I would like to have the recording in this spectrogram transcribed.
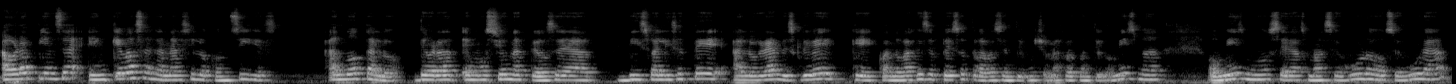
Ahora piensa en qué vas a ganar si lo consigues. anótalo, de verdad, emocionate, o sea, visualízate a lo grande, escribe que cuando bajes de peso te vas a sentir mucho mejor contigo misma o mismo, serás más seguro o segura.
